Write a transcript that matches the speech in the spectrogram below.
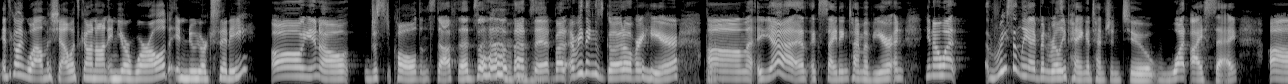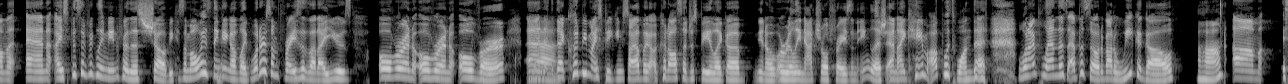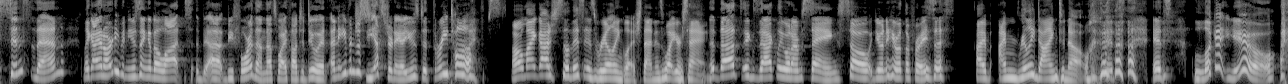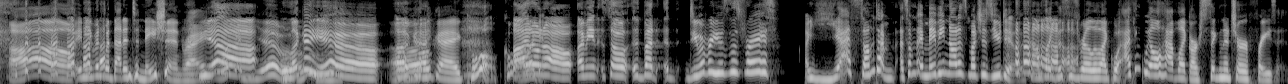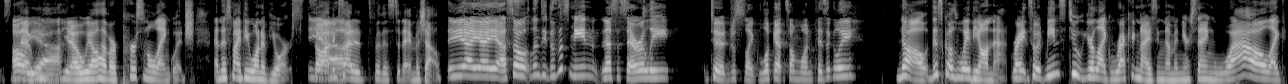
It's going well, Michelle. What's going on in your world in New York City? Oh, you know, just cold and stuff. That's uh, that's it. But everything's good over here. Good. Um, yeah, exciting time of year. And you know what? Recently, I've been really paying attention to what I say. Um, and I specifically mean for this show because I'm always thinking of like, what are some phrases that I use over and over and over. And yeah. that could be my speaking style, but it could also just be like a, you know, a really natural phrase in English. And I came up with one that when I planned this episode about a week ago, uh-huh. Um, since then, like I had already been using it a lot uh, before then. That's why I thought to do it. And even just yesterday, I used it three times. Oh my gosh. So this is real English then, is what you're saying. That's exactly what I'm saying. So do you want to hear what the phrase is? I'm I'm really dying to know. it's it's look at you. oh, and even with that intonation, right? Yeah. Look at you. Look Ooh. at you. Okay. okay. Cool. Cool. I, I like don't it. know. I mean, so but uh, do you ever use this phrase? Uh, yes, sometimes, sometimes maybe not as much as you do. It sounds like this is really like what I think we all have like our signature phrases. Oh yeah, we, you know, we all have our personal language, and this might be one of yours. So yeah. I'm excited for this today, Michelle. Yeah, yeah, yeah. So Lindsay, does this mean necessarily to just like look at someone physically? No, this goes way beyond that, right? So it means to you're like recognizing them, and you're saying, "Wow, like."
